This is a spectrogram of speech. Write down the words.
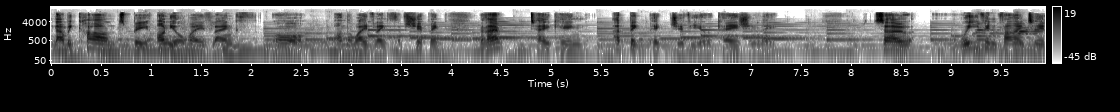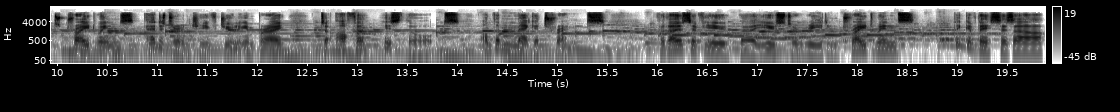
Now we can't be on your wavelength or on the wavelength of shipping without taking a big picture view occasionally. So, we've invited Tradewind's editor in chief, Julian Bray, to offer his thoughts on the megatrends. For those of you who are used to reading Tradewinds, think of this as our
